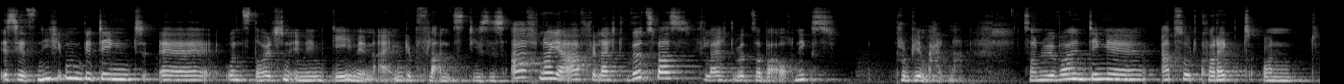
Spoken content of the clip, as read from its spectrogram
ist jetzt nicht unbedingt äh, uns Deutschen in den Genen eingepflanzt. Dieses, ach, na ja, vielleicht wird's was, vielleicht wird's aber auch nichts. Probieren wir halt mal. Sondern wir wollen Dinge absolut korrekt und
